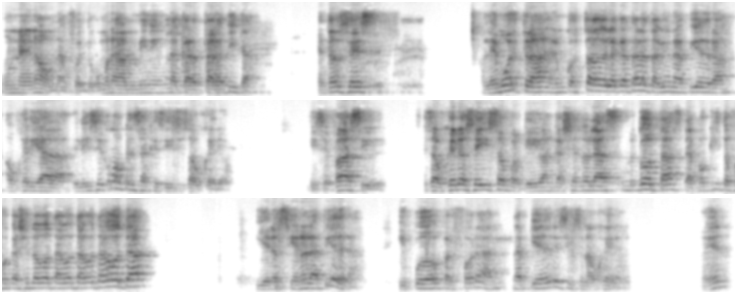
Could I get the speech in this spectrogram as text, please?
una, no, una fuente, como una mini, una cartaratita. Entonces, le muestra en un costado de la catarata había una piedra agujereada. Y le dice, ¿cómo pensás que se hizo ese agujero? Dice, fácil. Ese agujero se hizo porque iban cayendo las gotas, de a poquito fue cayendo gota, gota, gota, gota, y erosionó la piedra. Y pudo perforar la piedra y se hizo un agujero. ¿Bien?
